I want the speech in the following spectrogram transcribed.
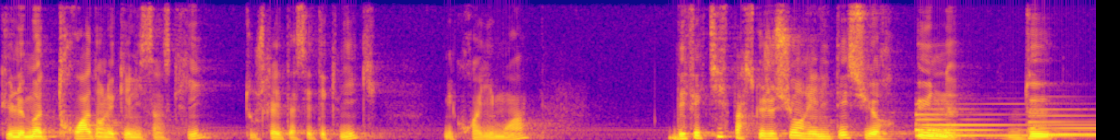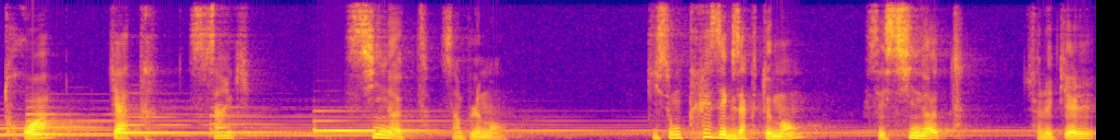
que le mode 3 dans lequel il s'inscrit. Tout cela est assez technique, mais croyez-moi, Défectif parce que je suis en réalité sur une, deux, trois, quatre, cinq, six notes simplement, qui sont très exactement ces six notes sur lesquelles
